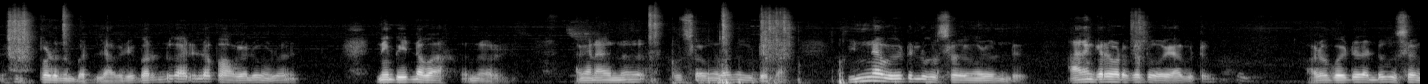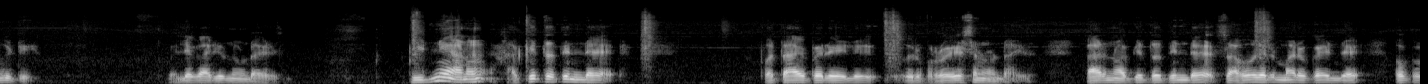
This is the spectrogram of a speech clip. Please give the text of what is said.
ഇപ്പോഴൊന്നും പറ്റില്ല. അവർ പറഞ്ഞിട്ട് കാര്യമില്ല പകലും നീ പിന്നെ വാ എന്ന് പറഞ്ഞു. അങ്ങനെ അന്ന് പുസ്തകങ്ങളൊന്നും കിട്ടില്ല. പിന്നെ വീട്ടിൽ പുസ്തകങ്ങളുണ്ട്. ആനങ്കര വടക്കത്ത് പോയാൽ കിട്ടും. അവിടെ പോയിട്ട് രണ്ട് പുസ്തകം കിട്ടി. വലിയ കാര്യമൊന്നും ഉണ്ടായിരുന്നു പിന്നെയാണ് അക്കിത്തത്തിന്റെ പത്തായപ്പരയിൽ ഒരു പ്രവേശനം ഉണ്ടായത്. കാരണം അക്കിത്തത്തിന്റെ സഹോദരന്മാരൊക്കെ എന്റെ ഒക്കെ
